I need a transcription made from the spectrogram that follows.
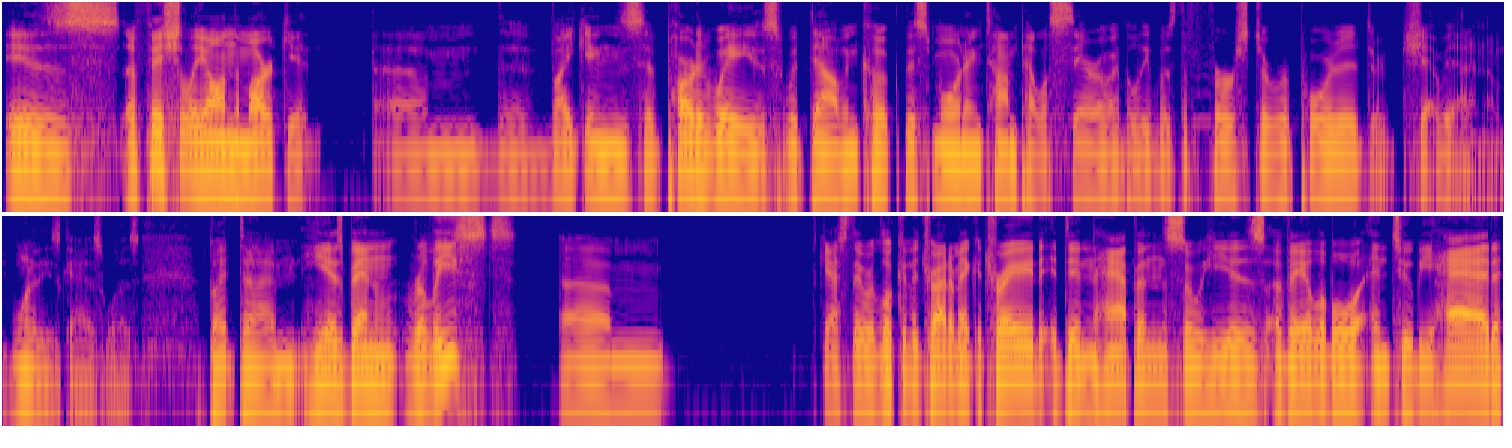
is officially on the market. Um, the Vikings have parted ways with Dalvin Cook this morning. Tom Pelissero, I believe, was the first to report it, or I don't know, one of these guys was. But um, he has been released. Um, guess they were looking to try to make a trade. It didn't happen, so he is available and to be had.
